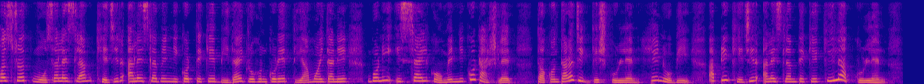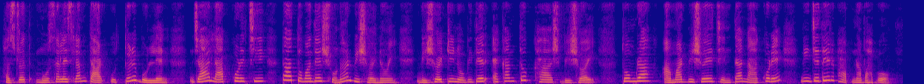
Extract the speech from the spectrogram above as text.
হজরত মুসা আলাহ ইসলাম খেজির আলাহ ইসলামের নিকট থেকে বিদায় গ্রহণ করে তিয়া ময়দানে বনি ইসরায়েল কৌমের নিকট আসলেন। তখন তারা জিজ্ঞেস করলেন, হে নবী, আপনি খেজির আলাহ ইসলাম থেকে কি লাভ করলেন? হজরত মুসা আলাহ ইসলাম তার উত্তরে বললেন, যা লাভ করেছি তা তোমাদের শোনার বিষয় নয়। বিষয়টি নবীদের একান্ত খাস বিষয়। তোমরা আমার বিষয়ে চিন্তা না করে নিজেদের ভাবনা ভাবো।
